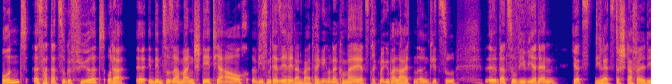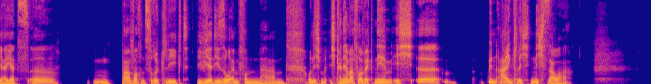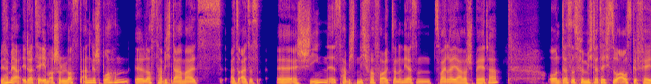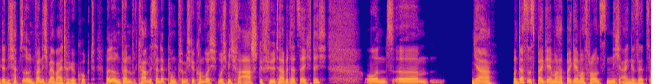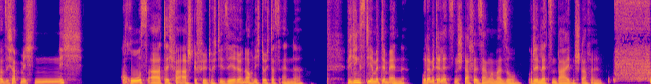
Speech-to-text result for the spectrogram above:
Und es hat dazu geführt, oder in dem Zusammenhang steht ja auch, wie es mit der Serie dann weiterging. Und dann können wir ja jetzt direkt mal überleiten irgendwie zu äh, dazu, wie wir denn jetzt die letzte Staffel, die ja jetzt äh, ein paar Wochen zurückliegt, wie wir die so empfunden haben. Und ich, ich kann ja mal vorwegnehmen, ich äh, bin eigentlich nicht sauer. Wir haben ja, du hast ja eben auch schon Lost angesprochen. Äh, Lost habe ich damals, also als es äh, erschienen ist, habe ich nicht verfolgt, sondern erst ein, zwei, drei Jahre später. Und das ist für mich tatsächlich so ausgefadet. Ich habe es irgendwann nicht mehr weitergeguckt, weil irgendwann kam ist dann der Punkt für mich gekommen, wo ich wo ich mich verarscht gefühlt habe tatsächlich. Und ähm, ja, und das ist bei Game hat bei Game of Thrones nicht eingesetzt. Also ich habe mich nicht großartig verarscht gefühlt durch die Serie und auch nicht durch das Ende. Wie ging's dir mit dem Ende? Oder mit der letzten Staffel, sagen wir mal so. Oder den letzten beiden Staffeln.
